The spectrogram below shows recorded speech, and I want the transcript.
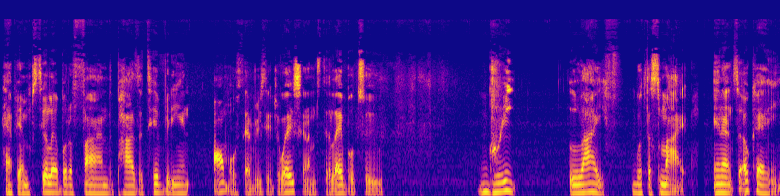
happy. I'm still able to find the positivity in almost every situation. I'm still able to greet life with a smile. And I say, okay,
